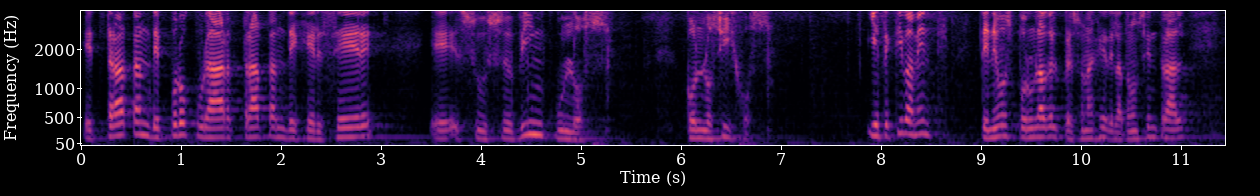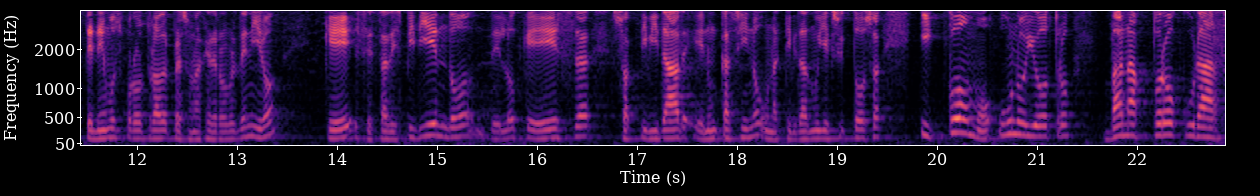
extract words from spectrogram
eh, tratan de procurar, tratan de ejercer sus vínculos con los hijos. Y efectivamente, tenemos por un lado el personaje del ladrón central, tenemos por otro lado el personaje de Robert De Niro, que se está despidiendo de lo que es eh, su actividad en un casino, una actividad muy exitosa, y cómo uno y otro van a procurar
